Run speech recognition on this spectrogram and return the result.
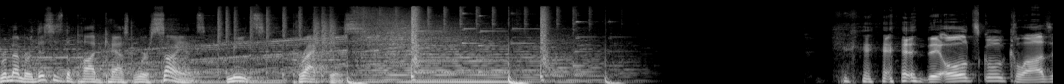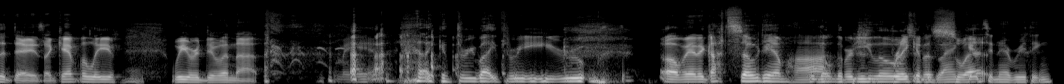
Remember, this is the podcast where science meets practice. the old school closet days. I can't believe we were doing that. man. like a three by three room Oh man, it got so damn with hot. all the we're just breaking and the a blankets sweat. and everything.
